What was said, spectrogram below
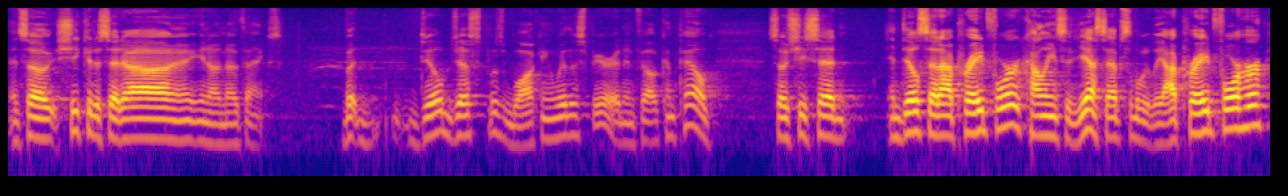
And so she could have said, Oh, you know, no thanks. But Dill just was walking with the Spirit and felt compelled. So she said, and Dill said, I prayed for her. Colleen said, Yes, absolutely. I prayed for her.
